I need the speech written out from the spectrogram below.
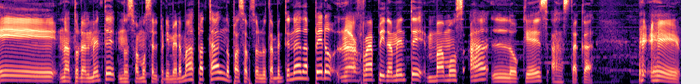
Eh, naturalmente nos vamos al primer mapa, tal, no pasa absolutamente nada, pero rápidamente vamos a lo que es hasta acá.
